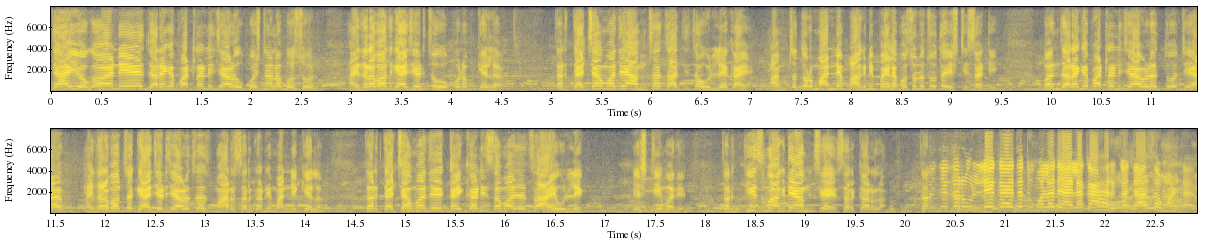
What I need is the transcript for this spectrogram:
त्या योगाने जरांगे पाटलांनी ज्यावेळी उपोषणाला बसून हैदराबाद गॅजेटचं ओपन अप केलं तर त्याच्यामध्ये आमचा जातीचा उल्लेख आहे. आमचं तर मान्य मागणी पहिल्यापासूनच होतं एस टीसाठी पण जरांगे पाटलांनी ज्यावेळेस तो ज्या हैदराबादचं गॅजेट ज्यावेळेस महाराष्ट्र सरकारने मान्य केलं तर त्याच्यामध्ये कैकाडी समाजाचा आहे उल्लेख एस टीमध्ये तर तीच मागणी आमची आहे सरकारला. तर म्हणजे जर उल्लेख आहे तर तुम्हाला द्यायला काय हरकत आहे असं म्हणणार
